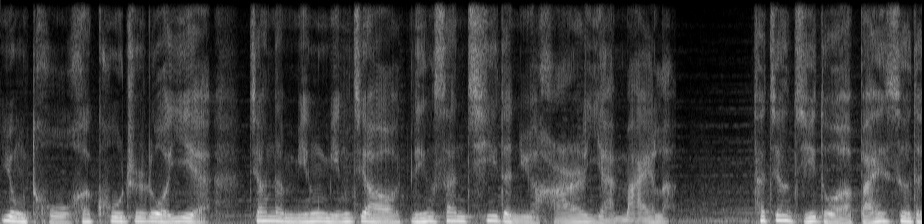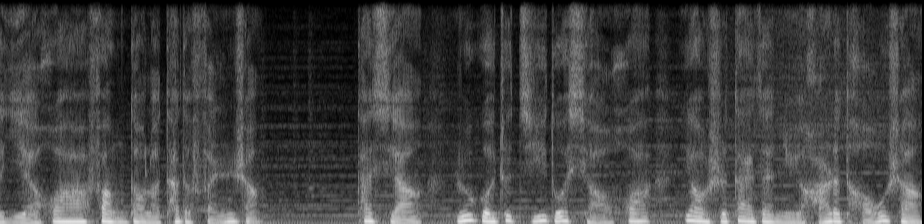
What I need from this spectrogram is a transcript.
用土和枯枝落叶将那明明叫零三七的女孩掩埋了。他将几朵白色的野花放到了她的坟上。他想。如果这几朵小花要是戴在女孩的头上，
